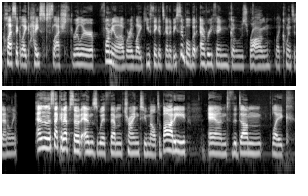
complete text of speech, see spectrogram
classic like heist slash thriller formula where like you think it's going to be simple but everything goes wrong like coincidentally. And then the second episode ends with them trying to melt a body, and the dumb, like,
